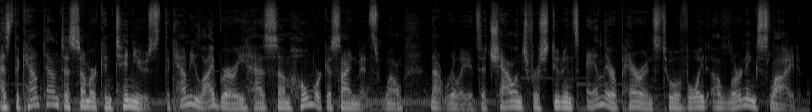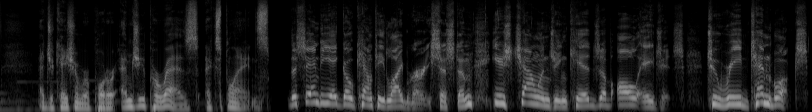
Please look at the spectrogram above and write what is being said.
As the countdown to summer continues, the county library has some homework assignments. Well, not really. It's a challenge for students and their parents to avoid a learning slide. Education reporter MG Perez explains. The San Diego County Library System is challenging kids of all ages to read 10 books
